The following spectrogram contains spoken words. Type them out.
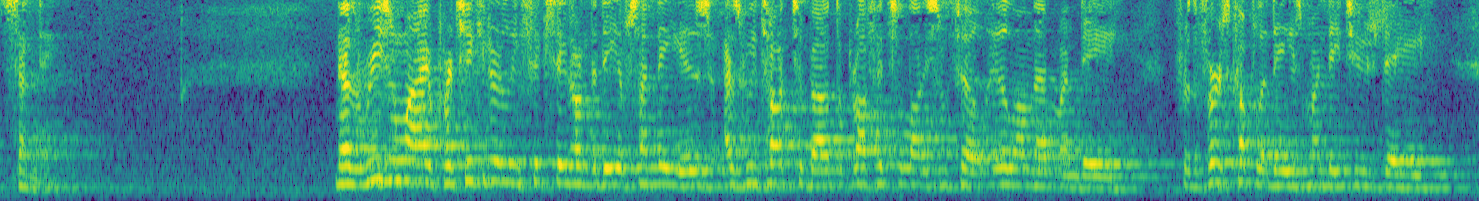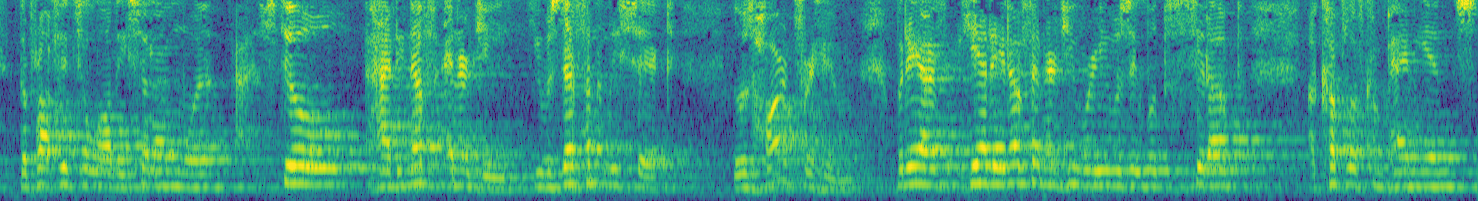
Sunday. Now, the reason why I particularly fixate on the day of Sunday is, as we talked about, the Prophet ﷺ fell ill on that Monday. for the first couple of days, Monday, Tuesday, the Prophet ﷺ still had enough energy. He was definitely sick. It was hard for him. But he had, he had enough energy where he was able to sit up. A couple of companions,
